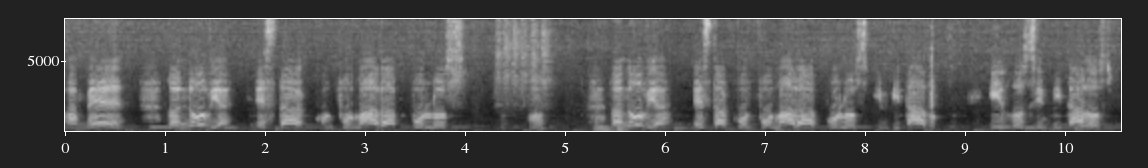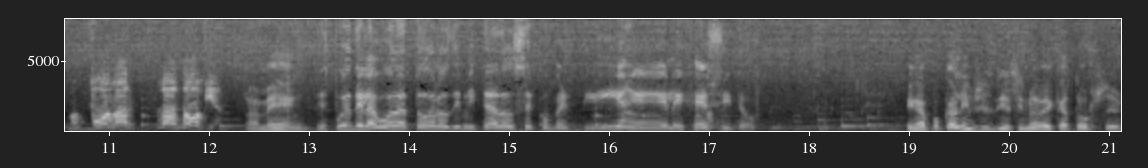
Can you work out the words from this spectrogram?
Amén. La novia está conformada por los... ¿Mm? La novia está conformada por los invitados y los invitados conforman la novia. Amén. Después de la boda todos los invitados se convertirían en el ejército. En Apocalipsis 19:14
